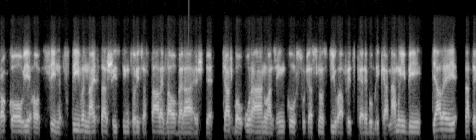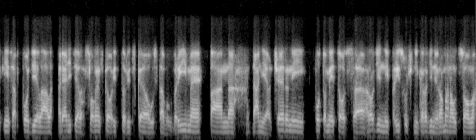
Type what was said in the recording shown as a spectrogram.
rokov, jeho syn Steven, najstarší syn, ktorý sa stále zaoberá ešte ťažbou uránu a zinku v súčasnosti Juhoafrickej republiky a Namíbii. Ďalej na tej knihe sa podielal riaditeľ Slovenského historického ústavu v Ríme, pán Daniel Černý, potom je to z rodinný príslušník rodiny Romanovcov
